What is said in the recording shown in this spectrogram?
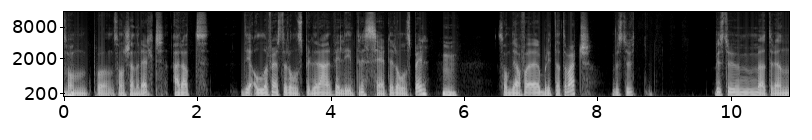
sånn, mm. på, sånn generelt, er at de aller fleste rollespillere er veldig interessert i rollespill. Mm. Sånn de har blitt etter hvert. Hvis du, hvis du møter en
